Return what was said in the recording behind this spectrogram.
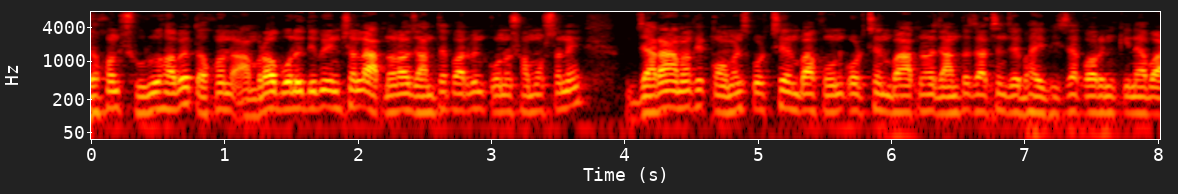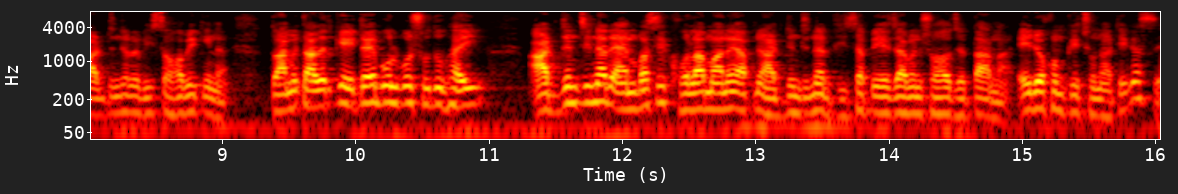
যখন শুরু হবে তখন আমরাও বলে দিব ইনশাল্লাহ, আপনারাও জানতে পারবেন, কোনো সমস্যা নেই। যারা আমাকে কমেন্টস করছেন বা ফোন করছেন বা আপনারা জানতে চাচ্ছেন যে ভাই ভিসা করেন কিনা বা আর্জেন্টিনার ভিসা হবে কিনা, তো আমি তাদেরকে এটাই বলব শুধু ভাই আর্জেন্টিনার অ্যাম্বাসি খোলা মানে আপনি আর্জেন্টিনার ভিসা পেয়ে যাবেন সহজে, তা না। এইরকম কিছু না, ঠিক আছে?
